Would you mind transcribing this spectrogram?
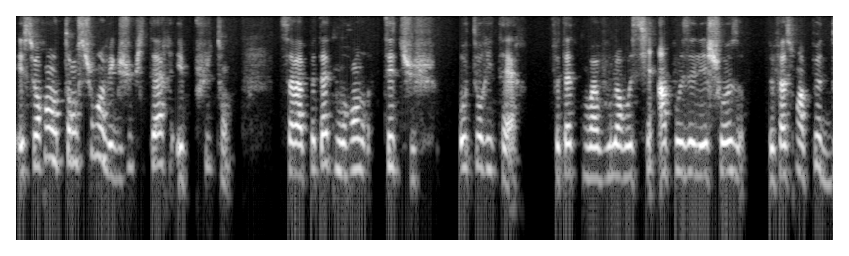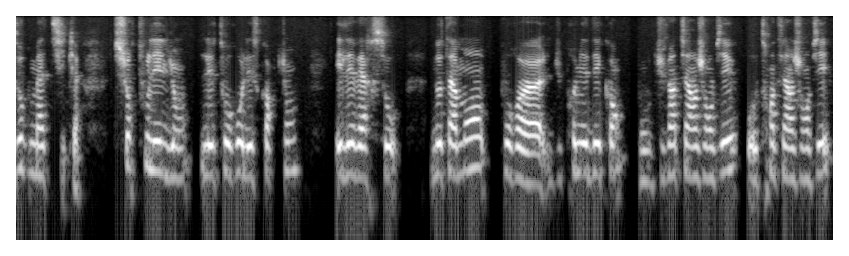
et sera en tension avec Jupiter et Pluton. Ça va peut-être nous rendre têtus, autoritaires. Peut-être qu'on va vouloir aussi imposer les choses de façon un peu dogmatique, surtout les lions, les taureaux, les scorpions et les versos, notamment pour euh, du premier décan, donc du 21 janvier au 31 janvier,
